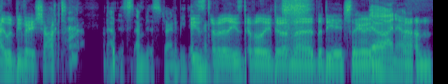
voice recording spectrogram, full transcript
I would be very shocked. I'm just I'm just trying to be. Different. He's definitely he's definitely doing the the DH thing. I mean, yeah, I know. Um,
